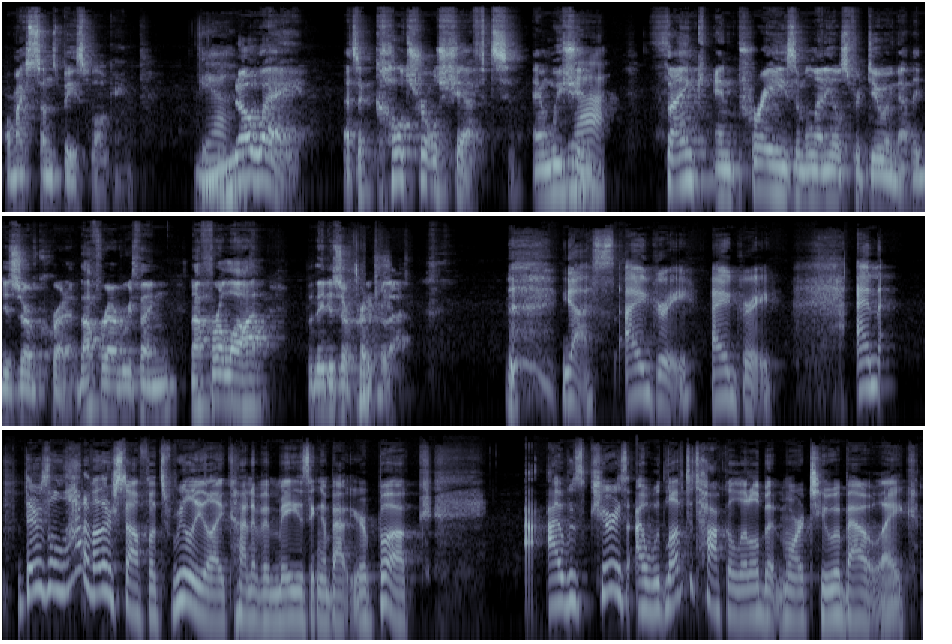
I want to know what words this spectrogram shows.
or my son's baseball game." Yeah. No way. That's a cultural shift, and we should Yeah. Thank and praise the millennials for doing that. They deserve credit, not for everything, not for a lot, but they deserve credit for that. Yes, I agree. I agree. And there's a lot of other stuff that's really like kind of amazing about your book. I- was curious, I would love to talk a little bit more too about like,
